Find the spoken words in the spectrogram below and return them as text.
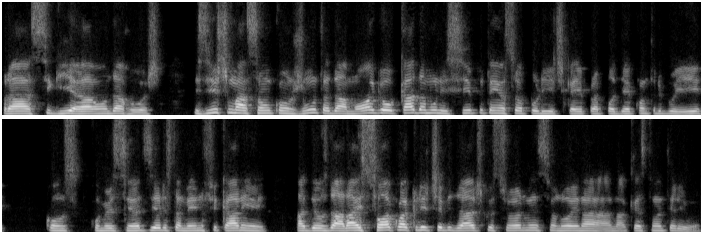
para seguir a onda roxa. Existe uma ação conjunta da MOG ou cada município tem a sua política aí para poder contribuir com os comerciantes e eles também não ficarem a Deus dará e só com a criatividade que o senhor mencionou aí na, na questão anterior.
